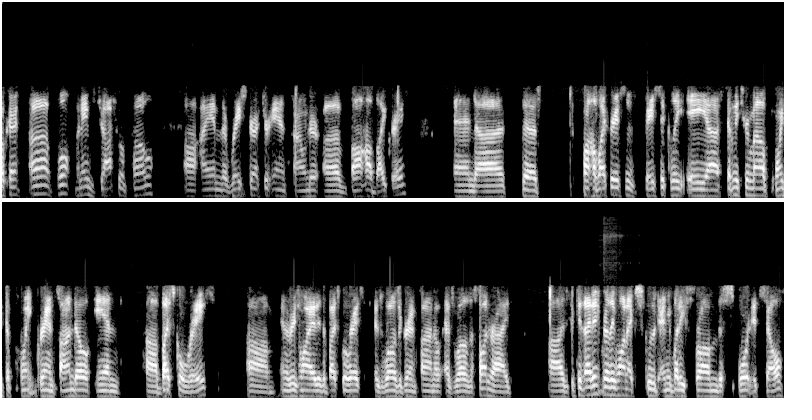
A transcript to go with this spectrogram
Okay. Uh, well, my name is Joshua Poe. I am the race director and founder of Baja Bike Race. And the Baja Bike Race is basically a uh, 73 mile point to point Gran Fondo and bicycle race. Um, and the reason why I did the bicycle race as well as a Grand final, as well as a fun ride, uh, is because I didn't really want to exclude anybody from the sport itself.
